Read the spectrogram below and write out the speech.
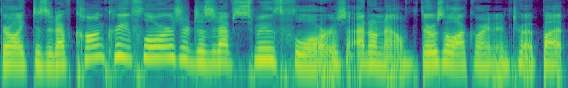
They're like, does it have concrete floors or does it have smooth floors? I don't know. There was a lot going into it, but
